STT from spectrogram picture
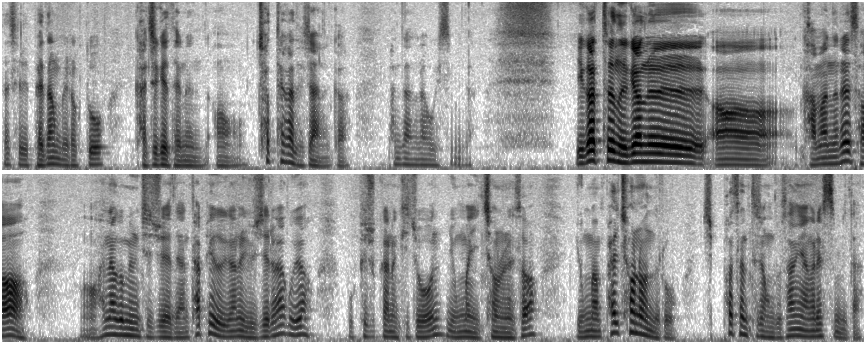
사실 배당 매력도 가지게 되는 어, 첫 해가 되지 않을까 판단을 하고 있습니다. 이 같은 의견을 어, 감안을 해서 어, 하나금융지주에 대한 타픽 의견을 유지를 하고요. 목표 주가는 기존 62,000원에서 68,000원으로 10% 정도 상향을 했습니다.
